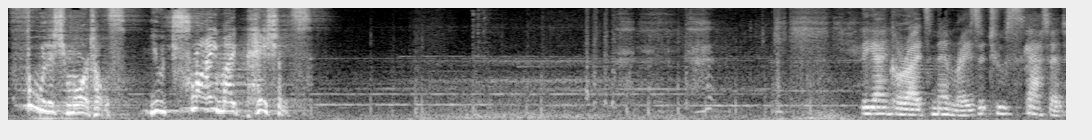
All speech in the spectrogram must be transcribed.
Foolish mortals! You try my patience! The Anchorite's memories are too scattered,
